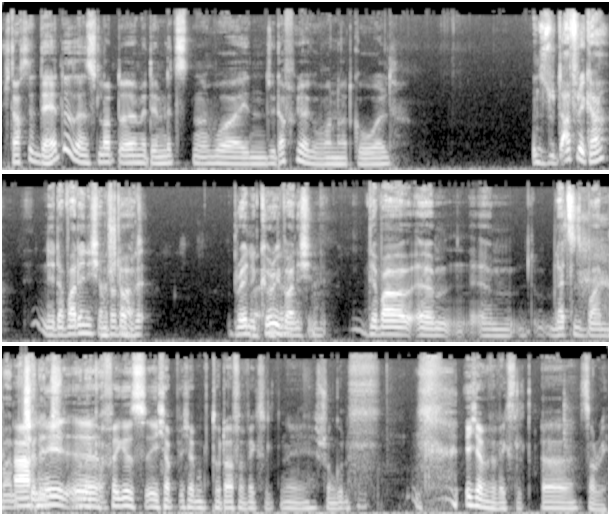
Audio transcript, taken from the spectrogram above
Ich dachte, der hätte seinen Slot äh, mit dem letzten, wo er in Südafrika gewonnen hat, geholt. In Südafrika? Ne, da war der nicht am Start. Brandon Curry war nicht in. Der war ähm, ähm, letztens beim, beim Ach, Challenge. Nee, äh, vergiss, ich habe ich hab total verwechselt. Nee, schon gut. ich habe verwechselt. Äh, sorry.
